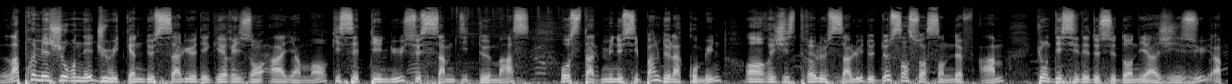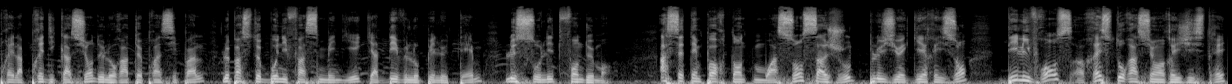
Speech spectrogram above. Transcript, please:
La première journée du week-end de salut et de guérison à Ayaman, qui s'est tenue ce samedi 2 mars au stade municipal de la commune, a enregistré le salut de 269 âmes qui ont décidé de se donner à Jésus après la prédication de l'orateur principal, le pasteur Boniface Meunier, qui a développé le thème Le solide fondement. À cette importante moisson s'ajoutent plusieurs guérisons délivrance, restauration enregistrée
